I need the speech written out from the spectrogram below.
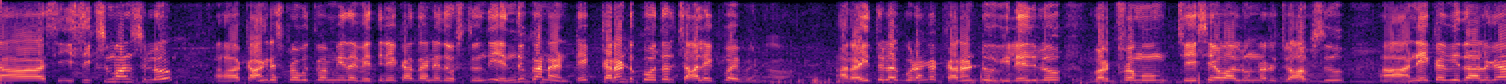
ఆ, ఈ సిక్స్ మంత్స్లో కాంగ్రెస్ ప్రభుత్వం మీద వ్యతిరేకత అనేది వస్తుంది. ఎందుకనంటే కరెంటు కోతలు చాలా ఎక్కువైపోయినాయి. ఆ రైతులకు కూడా కరెంటు విలేజ్లో వర్క్ ఫ్రమ్ హోమ్ చేసే వాళ్ళు ఉన్నారు జాబ్స్. అనేక విధాలుగా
